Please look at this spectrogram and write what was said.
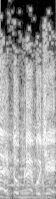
दिया है तुमने मुझे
